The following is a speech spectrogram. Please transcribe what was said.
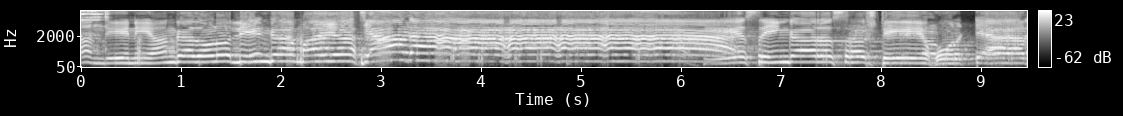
ನಂದಿನಿ ಅಂಗದೊಳು ಲಿಂಗಮಯ ಜಾಗ. ಶೃಂಗಾರ ಸೃಷ್ಟಿ ಹುಟ್ಟ್ಯಾದ.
